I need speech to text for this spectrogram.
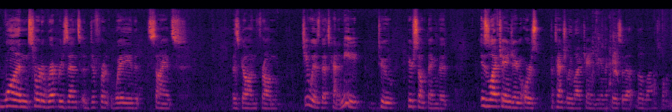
one sort of represents a different way that science has gone from gee whiz that's kind of neat to here's something that is life changing or is potentially life changing in the case of that the last one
